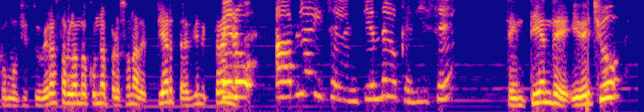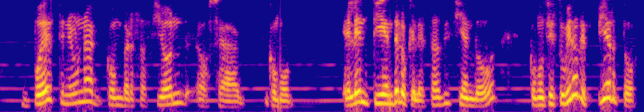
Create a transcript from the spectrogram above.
como si estuvieras hablando con una persona despierta, es bien extraño. Pero habla y se le entiende lo que dice. Se entiende, y de hecho, puedes tener una conversación, o sea, como él entiende lo que le estás diciendo, como si estuviera despierto.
